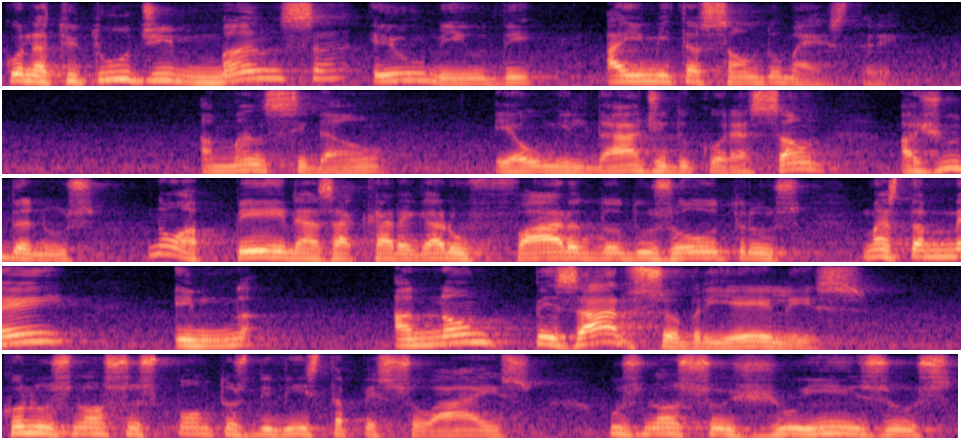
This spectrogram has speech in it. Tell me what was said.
com atitude mansa e humilde, a imitação do Mestre. A mansidão e a humildade do coração ajuda-nos não apenas a carregar o fardo dos outros, mas também a não pesar sobre eles com os nossos pontos de vista pessoais, os nossos juízos,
